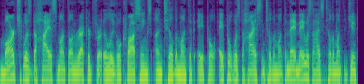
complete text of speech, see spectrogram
March was the highest month on record for illegal crossings until the month of April. April was the highest until the month of May. May was the highest until the month of June.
